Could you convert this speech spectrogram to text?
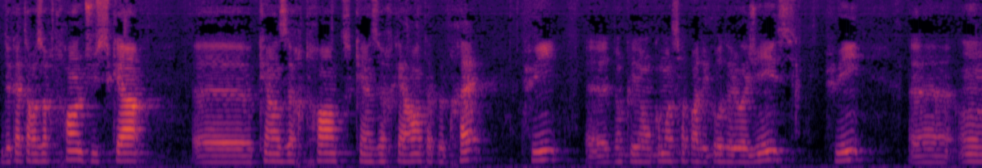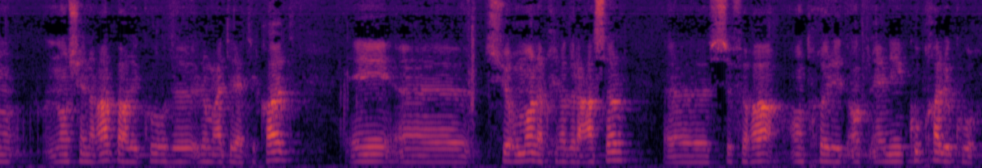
De 14h30 jusqu'à 15h30, 15h40 à peu près. Puis, euh, donc on commencera par les cours de l'Ouajiz, puis euh, on, enchaînera par les cours de l'Um'at et euh, sûrement la prière de la Asr euh, se fera entre les, entre, elle coupera le cours.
